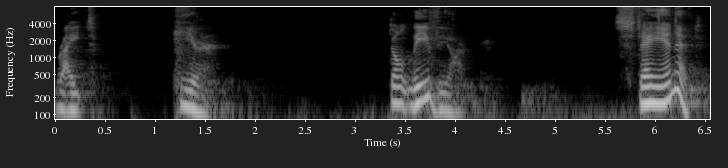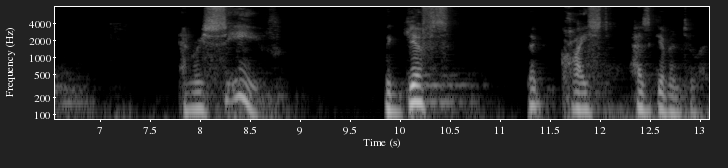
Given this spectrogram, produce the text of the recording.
right here. Don't leave the ark. Stay in it and receive the gifts that Christ has given to it.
